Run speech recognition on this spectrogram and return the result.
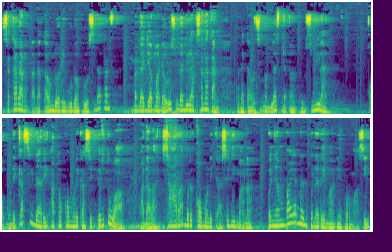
sekarang pada tahun 2020 sedangkan pada zaman dahulu sudah dilaksanakan pada tahun 1989. Komunikasi daring atau komunikasi virtual adalah cara berkomunikasi di mana penyampaian dan penerimaan informasi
